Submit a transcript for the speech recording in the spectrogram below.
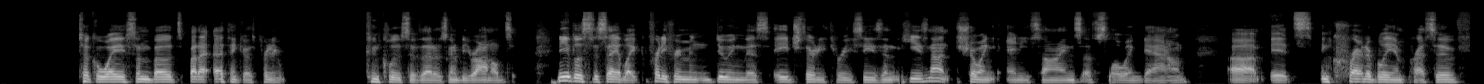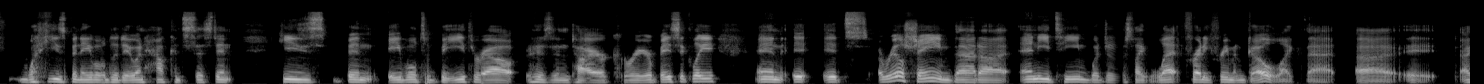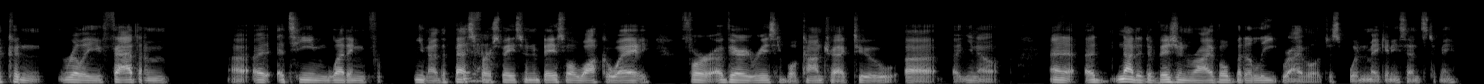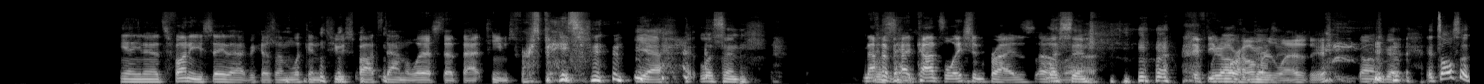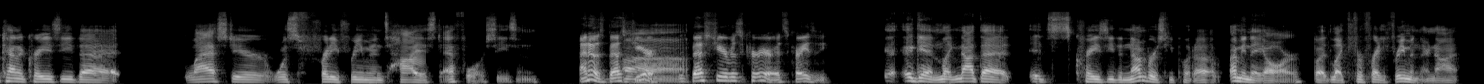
took away some votes. But I, I think it was pretty conclusive that it was going to be Ronald's. Needless to say, like Freddie Freeman doing this age 33 season, he's not showing any signs of slowing down. Um, it's incredibly impressive what he's been able to do and how consistent he's been able to be throughout his entire career basically. And it, it's a real shame that uh, any team would just like let freddie freeman go like that. Uh, it, i couldn't really fathom uh, a, a, team letting you know the best yeah. first baseman in baseball walk away for a very reasonable contract to uh you know a, a, not a division rival but a league rival. It just wouldn't make any sense to me Yeah, you know, it's funny you say that because I'm looking two spots down the list at that team's first baseman. yeah, listen. Not listen. a bad consolation prize. Of, listen, uh, 54 homers last year. it's also kind of crazy that last year was Freddie Freeman's highest fWAR season. I know his best year, uh, his best year of his career. It's crazy. Again, like not that it's crazy the numbers he put up. I mean, they are, but like for Freddie Freeman, they're not.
